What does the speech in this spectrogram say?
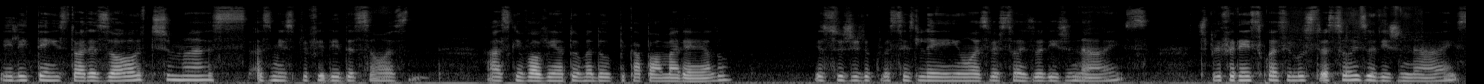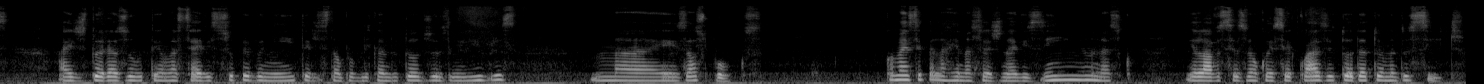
Ele tem histórias ótimas, as minhas preferidas são as, as que envolvem a turma do Pica-Pau Amarelo. Eu sugiro que vocês leiam as versões originais, de preferência com as ilustrações originais. A editora Azul tem uma série super bonita, eles estão publicando todos os livros, mas aos poucos. Comece pela Renações de Narizinho, nas, e lá vocês vão conhecer quase toda a turma do sítio.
